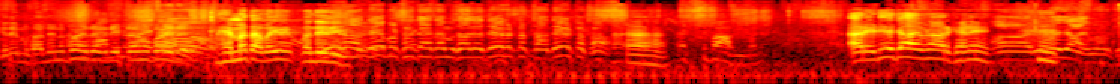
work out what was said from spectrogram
ਕਿਤੇ ਮਸਾਲੇ ਨੂੰ ਭਾਏ ਦੇ ਕਿਤੇ ਇੱਟਾਂ ਨੂੰ ਭਾਏ ਦੇ। ਹਿੰਮਤ ਆ ਬਈ ਬੰਦੇ ਦੀ। ਦੇ ਬੱਠਲ ਦਾ ਮਸਾਲੇ ਦੇ ਟੱਠਾ ਦੇ ਟੱਠਾ। ਹਾਂ ਹਾਂ। ਆ ਰੇੜੀ ਦਾ ਜਹਾਜ਼ ਬਣਾ ਰੱਖਿਆ ਨੇ ਹਾਂ ਰੀੜੇ ਜਾਏ ਮਾਰ ਕੇ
